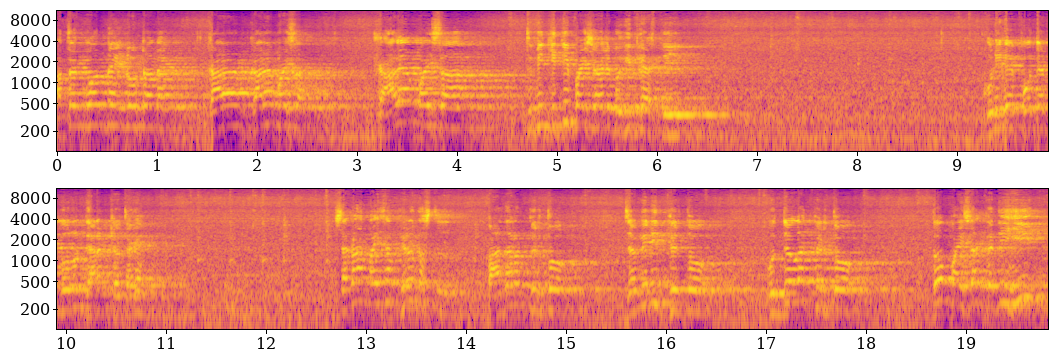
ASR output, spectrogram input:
आतंकवाद नाही नोटा नाही. काळ्या काळ्या पैसा. काळ्या पैसा तुम्ही किती पैशावाले बघितले असतील? कुणी काही पोत्यात भरून घरात ठेवतं काय? सगळा पैसा फिरत असतो. बाजारात फिरतो जमिनीत फिरतो उद्योगात फिरतो. तो पैसा कधीही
